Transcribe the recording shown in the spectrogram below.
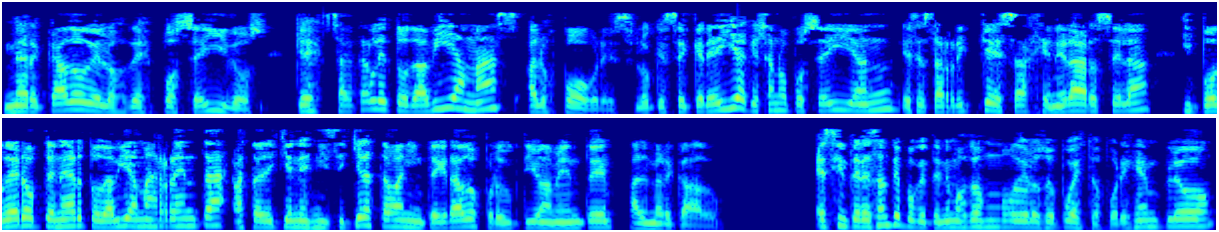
mercado de los desposeídos, que es sacarle todavía más a los pobres. Lo que se creía que ya no poseían es esa riqueza, generársela y poder obtener todavía más renta hasta de quienes ni siquiera estaban integrados productivamente al mercado. Es interesante porque tenemos dos modelos opuestos. Por ejemplo,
